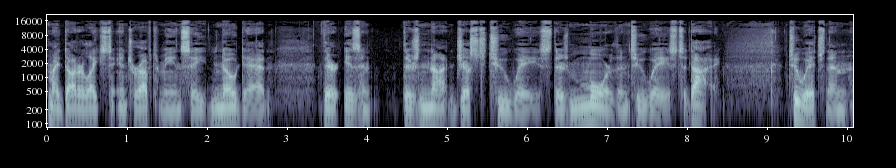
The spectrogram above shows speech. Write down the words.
my daughter likes to interrupt me and say, No, Dad, there isn't. There's not just two ways. There's more than two ways to die. To which then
